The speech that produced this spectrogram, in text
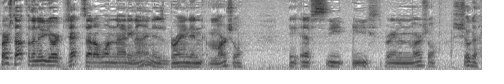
First up for the New York Jets out of 199 is Brandon Marshall. AFC East, Brandon Marshall. Sugar.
